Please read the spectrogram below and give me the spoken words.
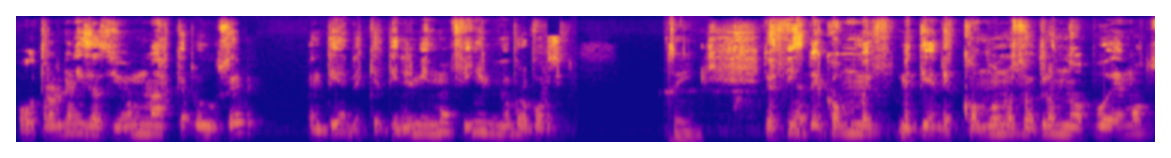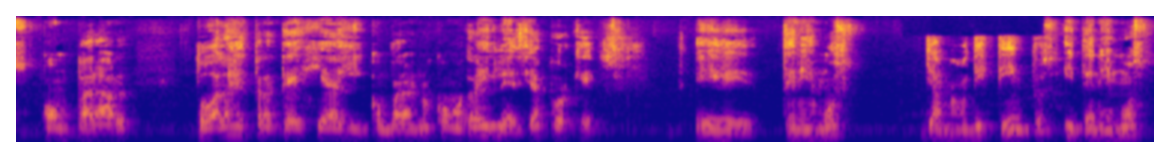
otra organización más que produce, ¿entiendes? Que tiene el mismo fin y el mismo propósito. Sí. Entonces, fíjate cómo me, entiendes, cómo nosotros no podemos comparar todas las estrategias y compararnos con otras iglesias porque eh, tenemos llamados distintos y tenemos,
